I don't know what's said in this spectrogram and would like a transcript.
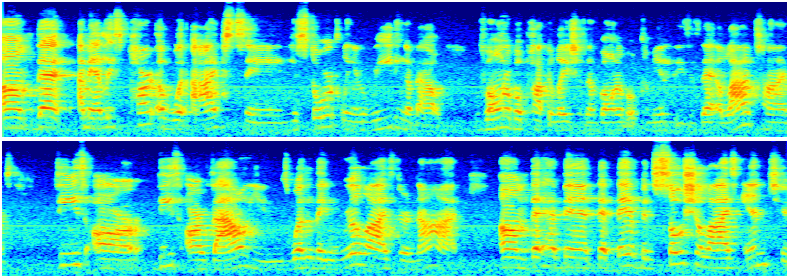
Um, that, I mean, at least part of what I've seen historically in reading about vulnerable populations and vulnerable communities is that a lot of times these are these are values, whether they realize or not, um, that they have been socialized into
